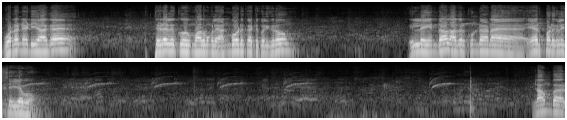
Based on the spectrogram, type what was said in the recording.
உடனடியாக திடலுக்கு உங்களை அன்போடு கேட்டுக்கொள்கிறோம். இல்லை என்றால் அதற்குண்டான ஏற்பாடுகளை செய்யவும். Number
